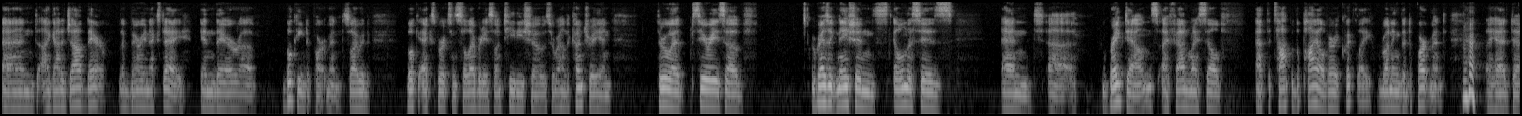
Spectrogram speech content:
and I got a job there the very next day in their uh, booking department. So I would book experts and celebrities on TV shows around the country, and through a series of resignations, illnesses, and uh, breakdowns, I found myself at the top of the pile very quickly, running the department. I had, uh,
